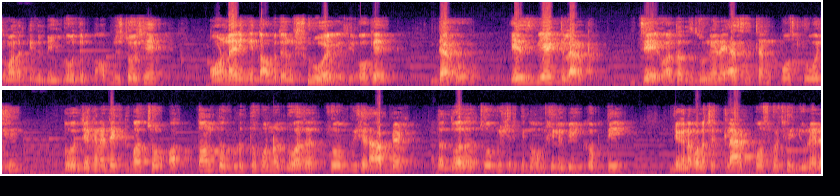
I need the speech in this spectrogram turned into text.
তোমাদের কিন্তু বিজ্ঞপ্তি পাবলিশ হয়েছে। অনলাইনে কিন্তু আবেদন শুরু হয়ে গেছে। ওকে দেখো, এসবিআই ক্লার্ক যে, অর্থাৎ জুনিয়র অ্যাসিস্ট্যান্ট পোস্ট রয়েছে, তো যেখানে দেখতে পাচ্ছ অত্যন্ত গুরুত্বপূর্ণ দু হাজার চব্বিশের আপডেট অর্থাৎ দু হাজার চব্বিশের কিন্তু অফিসিয়ালি বিজ্ঞপ্তি। যেখানে বলা হচ্ছে ক্লার্ক পোস্ট রয়েছে জুনিয়র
